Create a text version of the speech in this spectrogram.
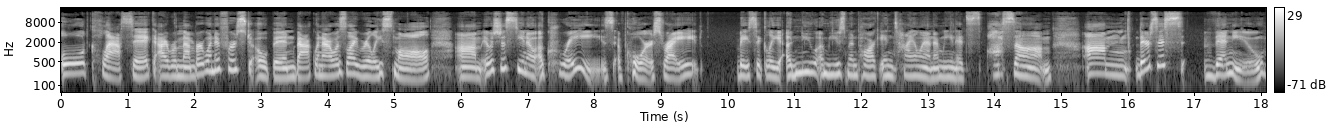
old classic. I remember when it first opened back when I was like really small. Um, it was just, you know, a craze, of course, right? basically a new amusement park in Thailand. I mean, it's awesome. Um, there's this venue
